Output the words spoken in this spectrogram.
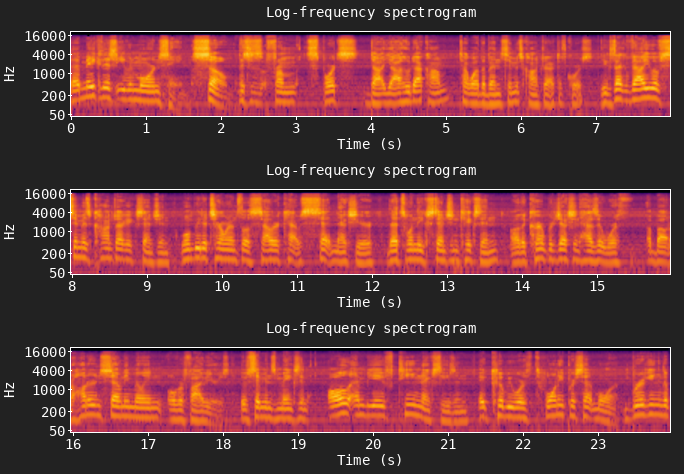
that make this even more insane. So, this is from sports.yahoo.com. Talk about the Ben Simmons contract, of course. The exact value of Simmons' contract extension won't be determined until the salary cap is set next year. That's when the extension kicks in. Uh, the current projection has it worth about 170 million over five years. If Simmons makes an All NBA team next season, it could be worth 20% more, bringing the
